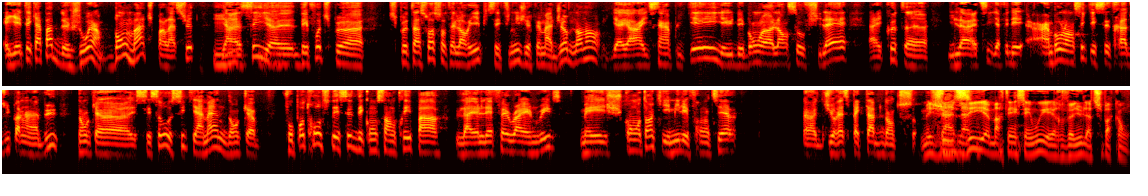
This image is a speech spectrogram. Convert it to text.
et il a été capable de jouer un bon match par la suite. Il y a, mm-hmm. des fois, tu peux, euh, tu peux t'asseoir sur tes lauriers puis c'est fini, j'ai fait ma job. Non, non, il, a, il s'est impliqué, il y a eu des bons euh, lancers au filet. Euh, écoute, euh, il a, il a fait des, un beau lancer qui s'est traduit par un but. Donc c'est ça aussi qui amène. Donc faut pas trop se laisser déconcentrer par l'effet Ryan Reeves, mais je suis content qu'il ait mis les frontières du respectable dans tout ça. Mais jeudi, Martin Saint-Louis est revenu là-dessus par contre.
